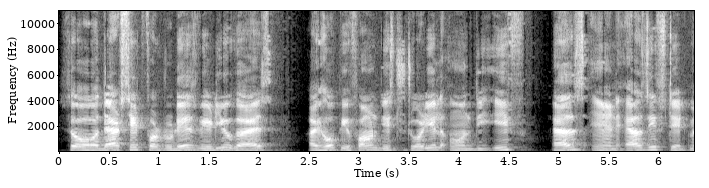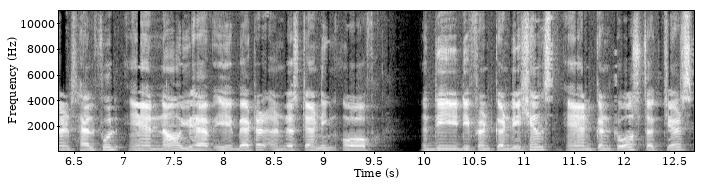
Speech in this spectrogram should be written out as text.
so that's it for today's video guys. I hope you found this tutorial on the if else and else if statements helpful. And now you have a better understanding of the different conditions and control structures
